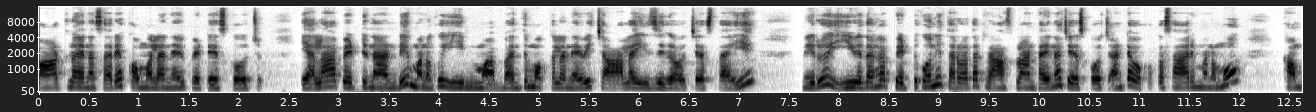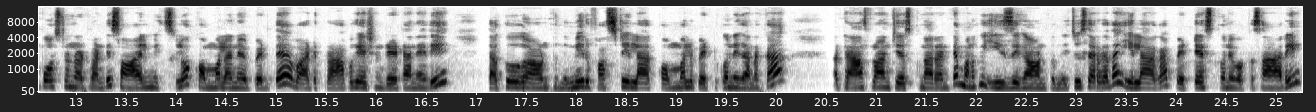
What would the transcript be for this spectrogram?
పాట్లో అయినా సరే కొమ్మలు అనేవి పెట్టేసుకోవచ్చు. ఎలా పెట్టినా అండి మనకు ఈ బంతి మొక్కలు అనేవి చాలా ఈజీగా వచ్చేస్తాయి. మీరు ఈ విధంగా పెట్టుకొని తర్వాత ట్రాన్స్ప్లాంట్ అయినా చేసుకోవచ్చు. అంటే ఒక్కొక్కసారి మనము కంపోస్ట్ ఉన్నటువంటి సాయిల్ మిక్స్లో కొమ్మలు అనేవి పెడితే వాటి ప్రాపగేషన్ రేట్ అనేది తక్కువగా ఉంటుంది. మీరు ఫస్ట్ ఇలా కొమ్మలు పెట్టుకొని గనక ట్రాన్స్ప్లాంట్ చేసుకున్నారంటే మనకు ఈజీగా ఉంటుంది. చూసారు కదా? ఇలాగా పెట్టేసుకొని ఒకసారి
